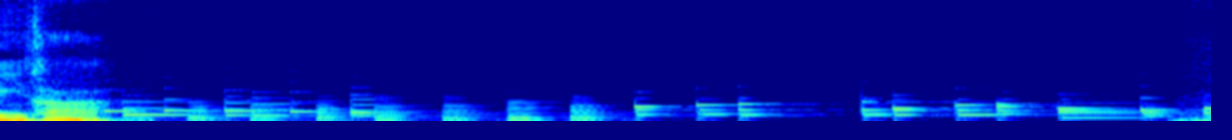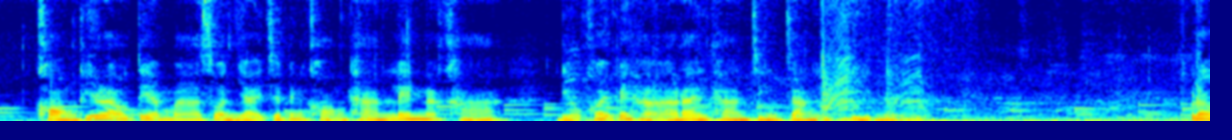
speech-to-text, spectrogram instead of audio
นี้ค่ะ ของที่เราเตรียมมาส่วนใหญ่จะเป็นของทานเล่นนะคะ เดี๋ยวค่อยไปหาอะไรทานจริงจังอีกทีหนึ่ง เรา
